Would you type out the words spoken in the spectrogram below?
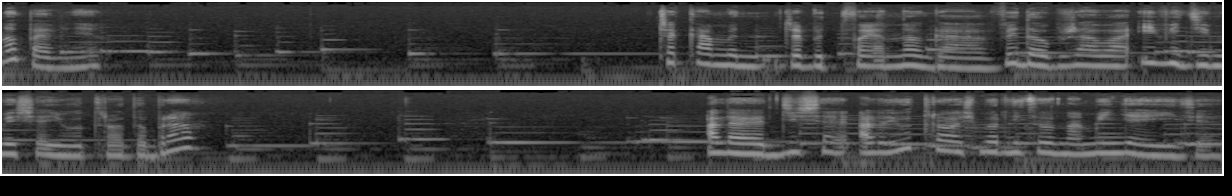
No pewnie. Czekamy, żeby twoja noga wydobrzała i widzimy się jutro, dobra? Ale dzisiaj, ale jutro ośmiornica z nami nie idzie.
